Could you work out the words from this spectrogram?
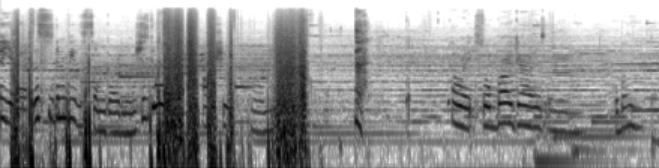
So yeah, this is gonna be the Sun Guardian. She's gonna actually come. Alright, so bye guys, and bye bye.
